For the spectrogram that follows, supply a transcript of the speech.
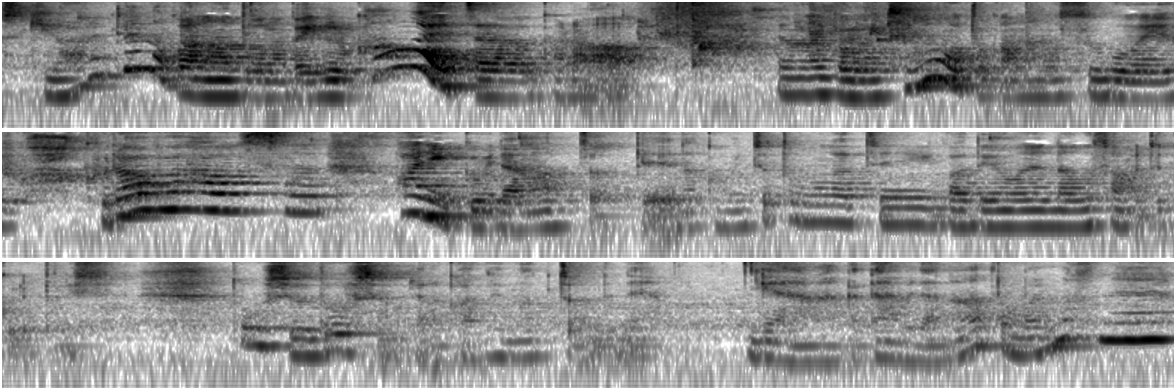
私嫌われてんのかなとかなんかいろいろ考えちゃうから。でもなんかもう昨日とかもすごいクラブハウスパニックみたいになっちゃってなんかめっちゃ友達が電話で慰めてくれたりして。どうしようどうしようみたいな感じになっちゃうんでね。いやなんかダメだなと思いますね。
